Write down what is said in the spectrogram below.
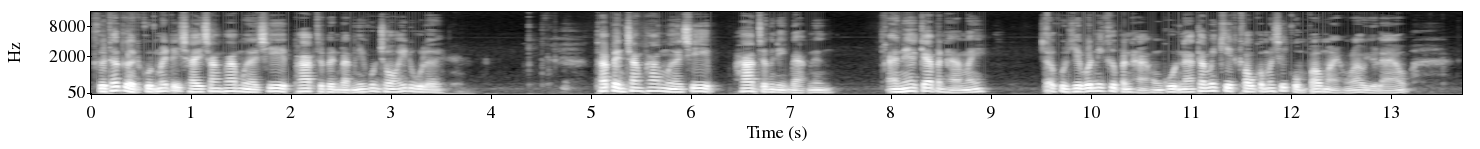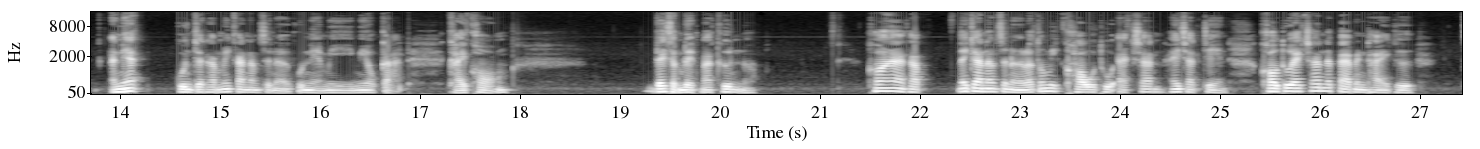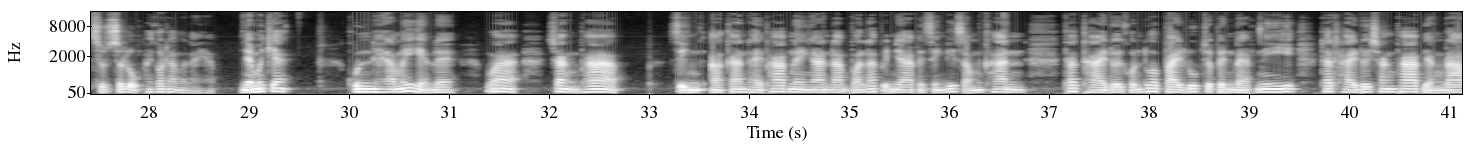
คือถ้าเกิดคุณไม่ได้ใช้ช่างภาพมืออาชีพ ภาพจะเป็นแบบนี้คุณโชว์ให้ดูเลย ถ้าเป็นช่างภาพมืออาชีพ ภาพจะเป็นอีกแบบหนึง่งอันนี้แก้ปัญหาไหมถ้าคุณคิดว่านี่คือปัญหาของคุณนะ ถ้าไม่คิดเขาก็ไม่ใช่กลุ่มเป้าหมายของเราอยู่แล้ว อันเนี้ยคุณจะทำให้การนำเสนอคุณเนี่ยมีมีโอกาสขายของได้สำเร็จมากขึ้นเนาะ ข้อ 5 ครับ ในการนำเสนอเราต้องมี call to action ให้ชัดเจน call to action ถ้าแปลเป็นไทยคือ สุดสรุปให้เขาทำอะไรครับ อย่างเมื่อกี้คุณทำให้เห็นเลยว่าช่างภาพสิ่งอาการถ่ายภาพในงานรับวันรับปริญญาเป็นสิ่งที่สำคัญ ถ้าถ่ายโดยคนทั่วไปรูปจะเป็นแบบนี้ ถ้าถ่ายโดยช่างภาพอย่างเรา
